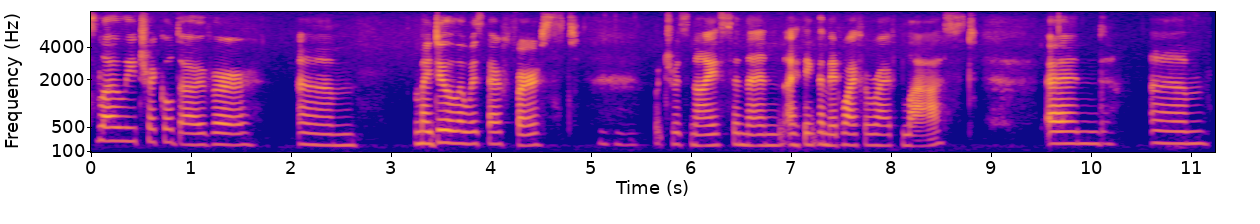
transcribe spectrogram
slowly trickled over. Um, my doula was there first, Mm-hmm. which was nice, and then I think the midwife arrived last. And um,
